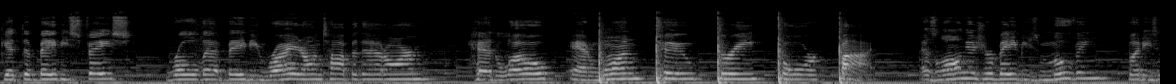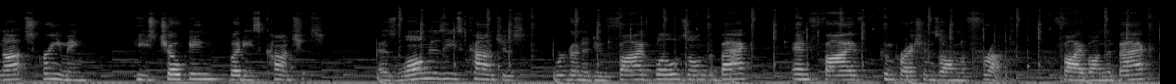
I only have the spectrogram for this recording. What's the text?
Get the baby's face, roll that baby right on top of that arm, head low, and one, two, three, four, five. As long as your baby's moving, but he's not screaming, he's choking, but he's conscious. As long as he's conscious, we're gonna do five blows on the back and five compressions on the front. Five on the back,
